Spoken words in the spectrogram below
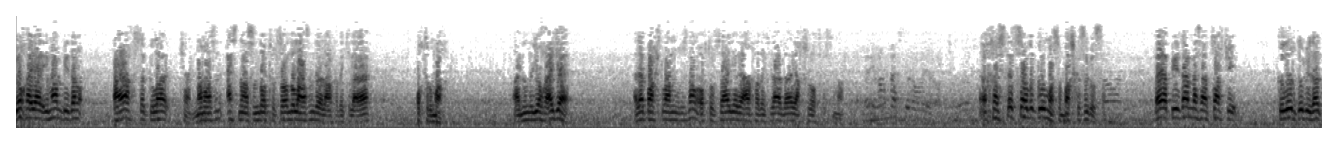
Yox, əgər imam birdən ayaq üstə qılarkən namazın əsnasında otursa, onda lazım deyil arxadakilərə oturmaq. Aydındır, yox, əgər hələ başlanğıcdan otursa, gəlir arxadakilər də yaxşı otursunlar. E, xəstədirsə, o da qılmasın, başqası qılsın. Və ya birdən, məsələn, tutaq ki, qılırdı, birdən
